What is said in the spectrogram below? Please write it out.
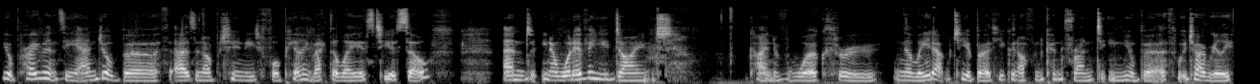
your pregnancy and your birth as an opportunity for peeling back the layers to yourself. And, you know, whatever you don't kind of work through in the lead up to your birth, you can often confront in your birth, which I really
